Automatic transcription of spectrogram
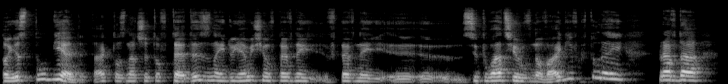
to jest pół biedy, tak? To znaczy, to wtedy znajdujemy się w pewnej, w pewnej y, y, sytuacji równowagi, w której, prawda,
